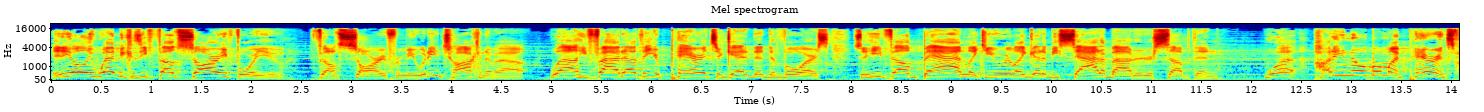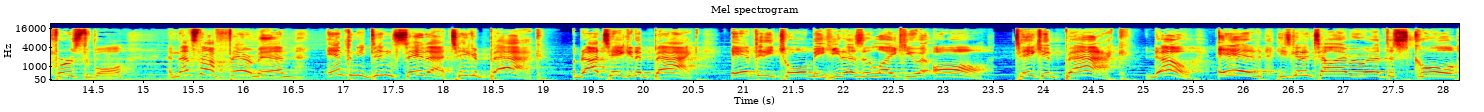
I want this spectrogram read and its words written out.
And he only went because he felt sorry for you. Felt sorry for me? What are you talking about? Well, he found out that your parents are getting a divorce, so he felt bad, like you were like gonna be sad about it or something. What? How do you know about my parents, first of all? And that's not fair, man. Anthony didn't say that. Take it back. I'm not taking it back. Anthony told me he doesn't like you at all. Take it back. No. And he's gonna tell everyone at the school,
